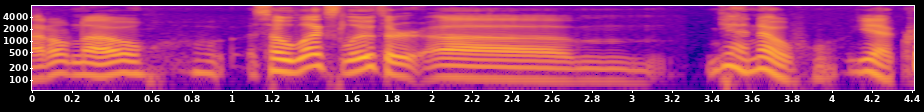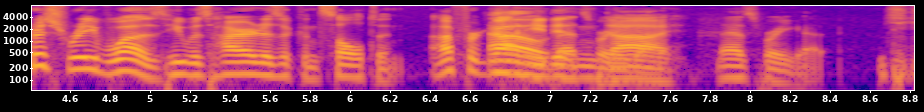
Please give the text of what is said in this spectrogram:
I don't know. So Lex Luthor, um, yeah, no, yeah, Chris Reeve was. He was hired as a consultant. I forgot oh, he that's didn't got die. it. That's where you got it.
